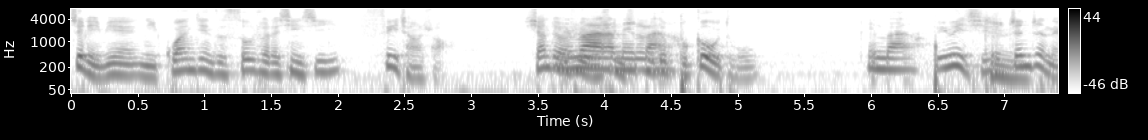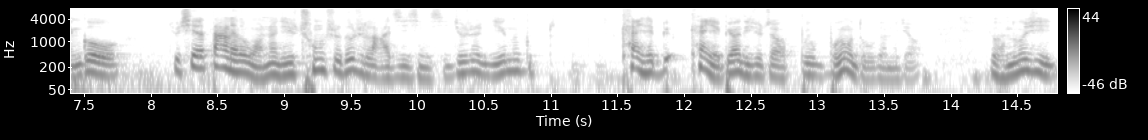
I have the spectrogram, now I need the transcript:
这里面你关键字搜出来的信息非常少，相对来说明白了有些甚至都不够读。明白了。因为其实真正能够，就现在大量的网站其实充斥都是垃圾信息，就是你那个看一下标看一眼标题就知道，不用不用读，根本就就很多东西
